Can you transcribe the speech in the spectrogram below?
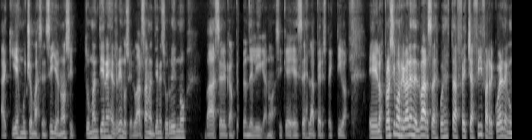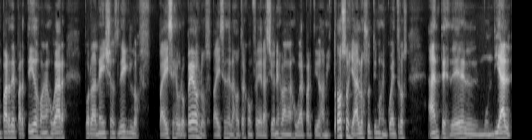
Aquí es mucho más sencillo, ¿no? Si tú mantienes el ritmo, si el Barça mantiene su ritmo, va a ser el campeón de liga, ¿no? Así que esa es la perspectiva. Eh, los próximos rivales del Barça, después de esta fecha FIFA, recuerden, un par de partidos van a jugar por la Nations League los países europeos, los países de las otras confederaciones van a jugar partidos amistosos, ya los últimos encuentros antes del Mundial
